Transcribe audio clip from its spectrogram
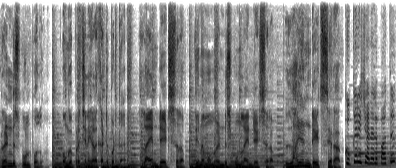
ரெண்டு ஸ்பூன் போதும். உங்க பிரச்சனைகளை கட்டுப்படுத்த லயன் டேட் சிரப் தினமும் ரெண்டு spoon lion date syrup lion date syrup cookery சேனலை பார்த்து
